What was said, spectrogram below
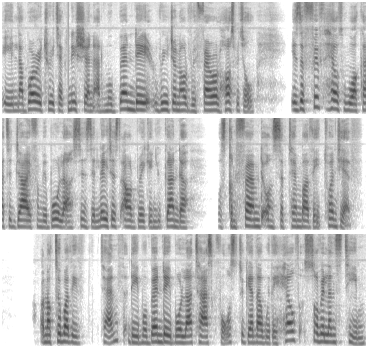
a laboratory technician at Mubende Regional Referral Hospital, is the fifth health worker to die from Ebola since the latest outbreak in Uganda was confirmed on September the 20th. On October the 10th, the Mubende Ebola Task Force, together with a health surveillance team,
